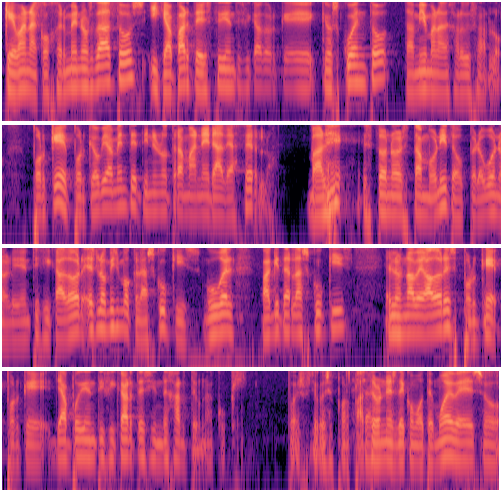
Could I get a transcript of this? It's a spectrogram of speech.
que van a coger menos datos y que aparte de este identificador que, que os cuento, también van a dejar de usarlo. ¿Por qué? Porque obviamente tienen otra manera de hacerlo. ¿Vale? Esto no es tan bonito, pero bueno, el identificador es lo mismo que las cookies. Google va a quitar las cookies en los navegadores. ¿Por qué? Porque ya puede identificarte sin dejarte una cookie. Pues yo que sé, por Exacto. patrones de cómo te mueves o...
